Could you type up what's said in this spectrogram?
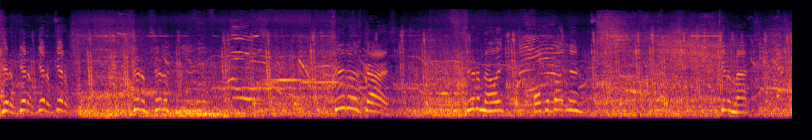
Get him, get him, get him, get him! Shoot him, shoot him! Shoot those guys! Shoot him, Ellie! Hold the button in! Shoot him, Max!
